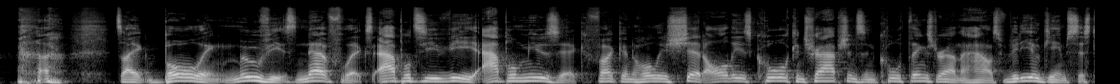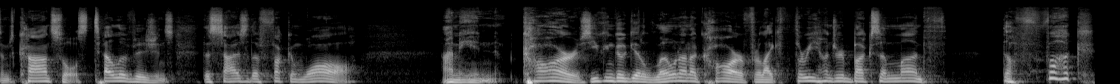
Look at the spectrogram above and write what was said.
it's like bowling, movies, Netflix, Apple TV, Apple Music, fucking holy shit, all these cool contraptions and cool things around the house, video game systems, consoles, televisions, the size of the fucking wall. I mean, cars, you can go get a loan on a car for like 300 bucks a month. The fuck?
